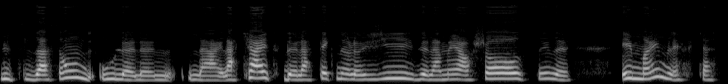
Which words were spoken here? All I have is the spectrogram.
l'utilisation ou la, quête de la technologie, de la meilleure chose, et même l'efficacité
